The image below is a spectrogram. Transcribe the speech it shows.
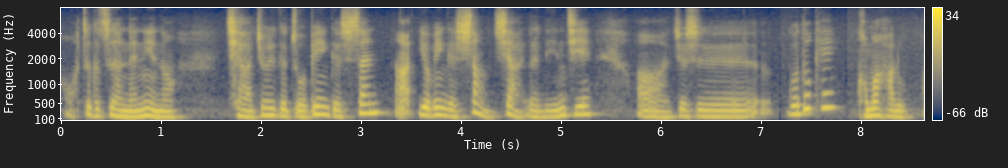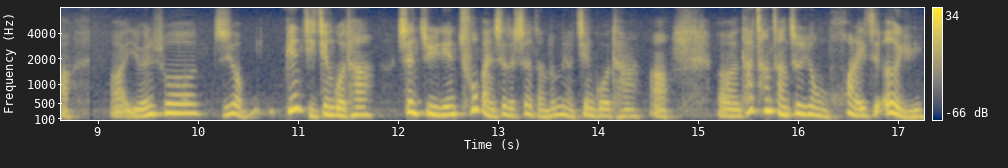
哦，这个字很难念哦。卡就一个左边一个山啊，右边一个上下的连接啊，就是我都可以。口马哈鲁啊。啊，有人说只有编辑见过他，甚至于连出版社的社长都没有见过他啊。呃，他常常就用画了一只鳄鱼，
